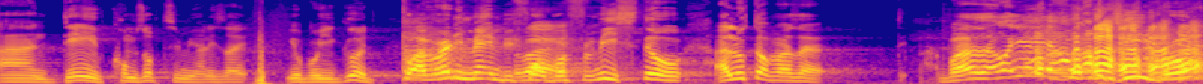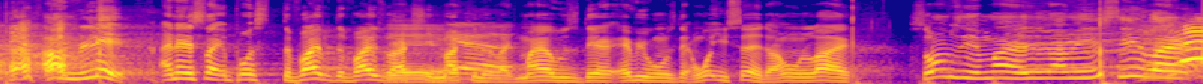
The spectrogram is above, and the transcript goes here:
And Dave comes up to me and he's like, "Yo, bro, you good?" So I've already met him before, Right. but for me, still, I looked up and I was like. But I was like, oh yeah, yeah, I'm, I'm G, bro. I'm lit. And then it's like, but the vibe, the vibes were actually yeah. immaculate. Yeah. Like Maya was there, everyone was there. And what you said, I won't lie. Stormzy and Maya, I mean, it seems like Yeah,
